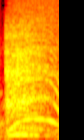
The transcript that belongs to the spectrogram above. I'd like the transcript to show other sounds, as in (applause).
(gasps) Ah.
